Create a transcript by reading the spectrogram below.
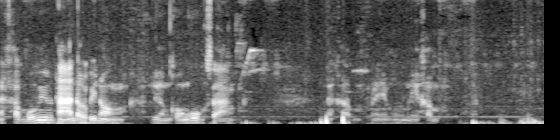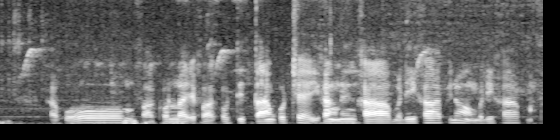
นะครับบ่มีปัญหาดอกพี่น้องเรื่องของโครงสร้าง นะครับในมุมนี้ครับ ครับ ผม ฝากกดไลค์ฝากกดติดตามกดแชร์อีกครั้งหนึ่งครับสวัสดีครับพี่น้องสวัสดีครับ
